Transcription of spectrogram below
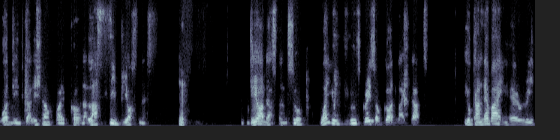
what did Galatians five call the lasciviousness. Hmm. Do you understand? So, when you use grace of God like that, you can never inherit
